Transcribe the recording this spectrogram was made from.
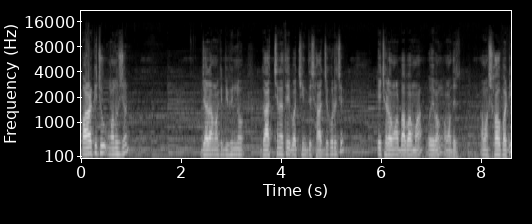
পাড়ার কিছু মানুষজন যারা আমাকে বিভিন্ন গাছ চেনাতে বা চিনতে সাহায্য করেছে। এছাড়াও আমার বাবা মা ও এবং আমাদের, আমার সহপাঠী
